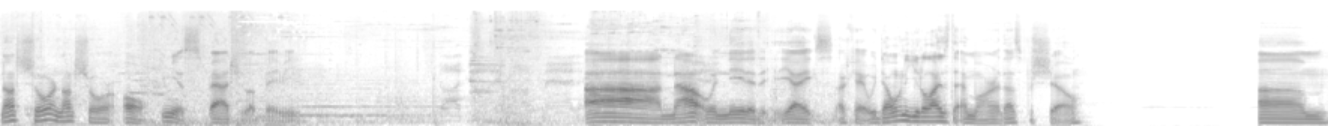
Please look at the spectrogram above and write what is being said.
Not sure, not sure. Oh, give me a spatula, baby. Ah, now we need it. Yikes. Okay, we don't want to utilize the MR. That's for show. Um,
